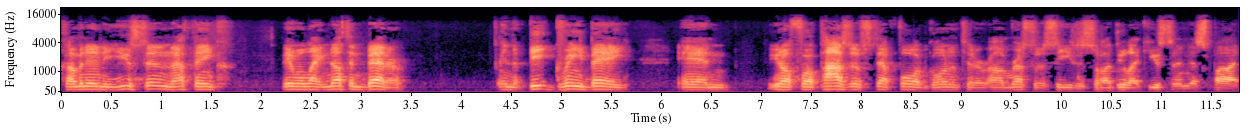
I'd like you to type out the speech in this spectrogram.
coming into Houston, and I think they were like nothing better. And to beat Green Bay, and you know, for a positive step forward going into the um, rest of the season. So I do like Houston in this spot.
